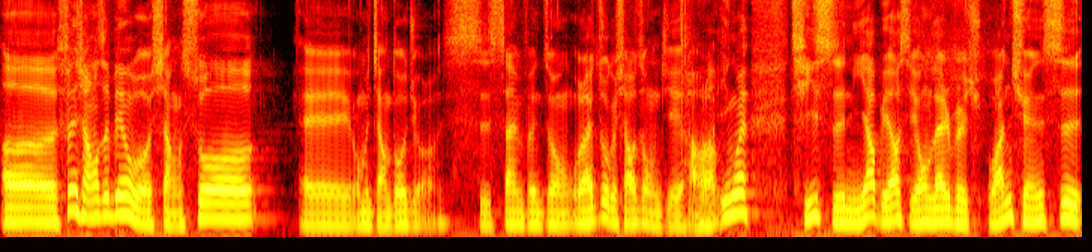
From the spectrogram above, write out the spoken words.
呃，分享到这边，我想说，诶、欸，我们讲多久了？十三分钟，我来做个小总结好了。好了，因为其实你要不要使用 leverage，完全是。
